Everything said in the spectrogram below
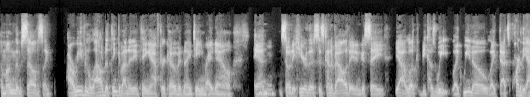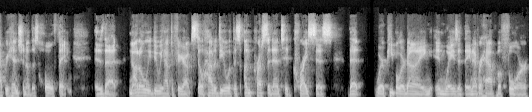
among themselves, like, are we even allowed to think about anything after COVID 19 right now? And mm-hmm. so to hear this is kind of validating to say, yeah, look, because we like we know like that's part of the apprehension of this whole thing is that not only do we have to figure out still how to deal with this unprecedented crisis that where people are dying in ways that they never have before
